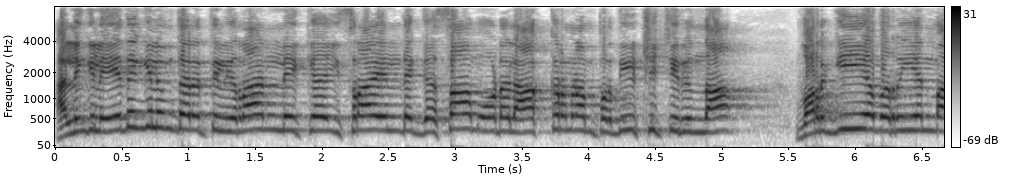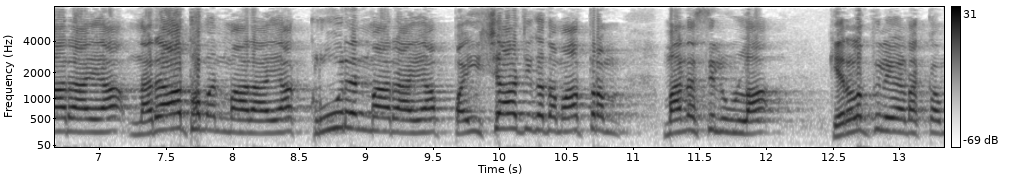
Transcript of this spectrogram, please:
അല്ലെങ്കിൽ ഏതെങ്കിലും തരത്തിൽ ഇറാനിലേക്ക് ഇസ്രായേലിന്റെ ഗസ മോഡൽ ആക്രമണം പ്രതീക്ഷിച്ചിരുന്ന വർഗീയ വെറിയന്മാരായ നരാധമന്മാരായ ക്രൂരന്മാരായ പൈശാചികത മാത്രം മനസ്സിലുള്ള കേരളത്തിലെ അടക്കം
